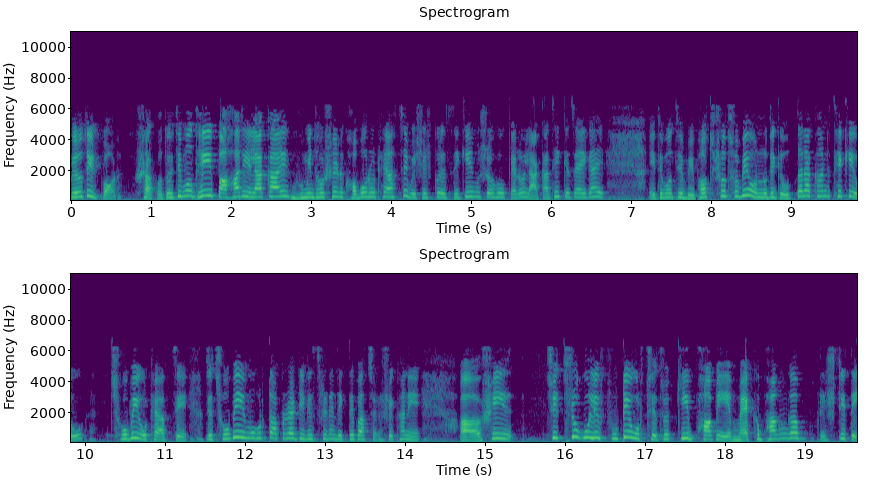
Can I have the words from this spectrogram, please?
বিরতির পর স্বাগত। ইতিমধ্যেই পাহাড় এলাকায় ভূমিধসের খবর উঠে আসছে, বিশেষ করে সিকিম সহ কেরল একাধিক জায়গায়। ইতিমধ্যে বিভৎস ছবি, অন্যদিকে উত্তরাখণ্ড থেকেও ছবি উঠে আসছে। যে ছবি এই মুহূর্তে আপনারা টিভি স্ক্রিনে দেখতে পাচ্ছেন, সেখানে সেই চিত্রগুলি ফুটে উঠছে। যে কীভাবে মেঘভাঙ্গা বৃষ্টিতে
